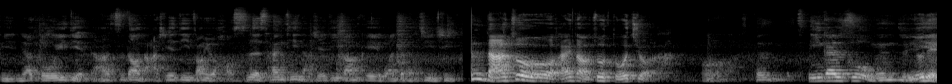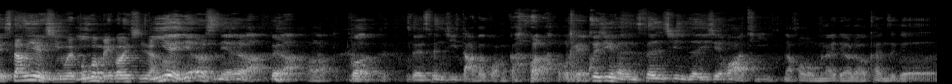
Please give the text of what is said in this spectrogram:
比人家多一点，然后知道哪些地方有好吃的餐厅，哪些地方可以玩得很尽兴。芬达做海岛做多久了？哦，跟应该说我们有点商业行为，不过没关系啦。营业已经二十年了啦。对啦，好了，不。对，趁机打个广告啦。OK，最近很盛行的一些话题，然后我们来聊聊看这个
